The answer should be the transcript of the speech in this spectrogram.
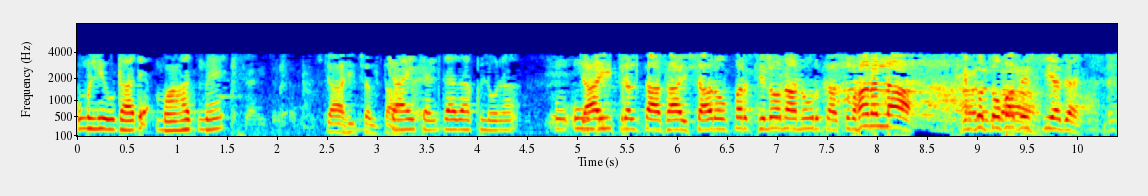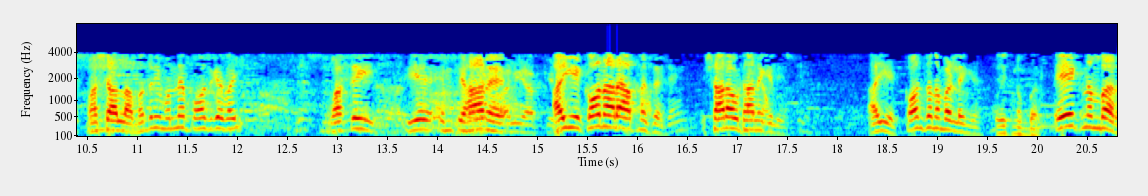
انگلی اٹھاتے ماہت میں کیا ہی چلتا کیا ہی چلتا تھا کھلونا؟ کیا ہی چلتا تھا؟ اشاروں پر کھلونا نور کا۔ سبحان اللہ! ان کو توحفہ پیش کیا جائے۔ ماشاء اللہ مدری منہ پہنچ گئے بھائی۔ واقعی یہ امتحان ہے۔ آئیے کون آ رہا ہے آپ میں سے؟ اشارہ اٹھانے کے لیے۔ آئیے کون سا نمبر لیں گے؟ ایک نمبر۔ ایک نمبر۔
